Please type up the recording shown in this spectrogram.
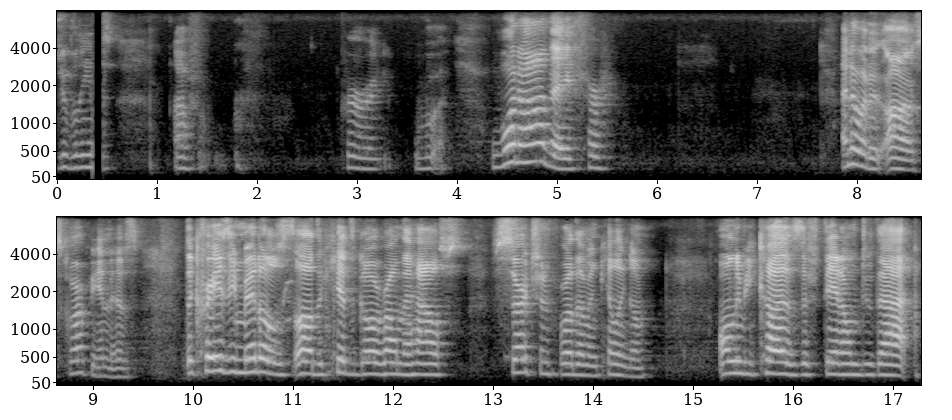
javelinas are for, what are they for? I know what a uh, scorpion is. The crazy middles, all the kids go around the house searching for them and killing them. Only because if they don't do that,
